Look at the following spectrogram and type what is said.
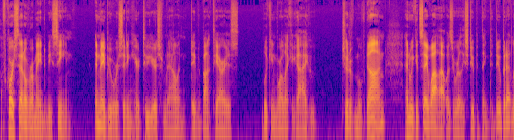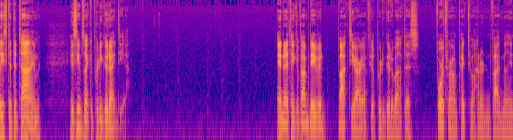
Of course, that'll remain to be seen. And maybe we're sitting here two years from now and David Bakhtiari is looking more like a guy who should have moved on. And we could say, wow, that was a really stupid thing to do. But at least at the time, it seems like a pretty good idea. And I think if I'm David Bakhtiari, I feel pretty good about this. Fourth round pick to $105 million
